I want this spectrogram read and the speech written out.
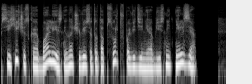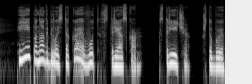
психическая болезнь, иначе весь этот абсурд в поведении объяснить нельзя. И ей понадобилась такая вот встряска, встреча, чтобы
